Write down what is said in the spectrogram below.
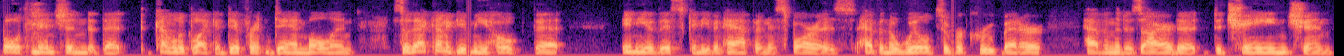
both mentioned that kind of looked like a different Dan Mullen. So that kind of gave me hope that any of this can even happen as far as having the will to recruit better, having the desire to to change. And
